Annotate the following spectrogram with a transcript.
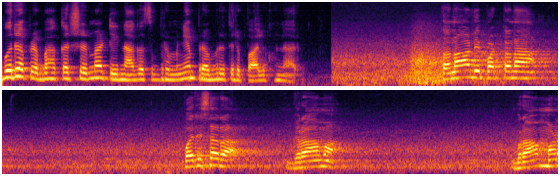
Burra Prabhakar Sharma T Nagasubrahmanyam ప్రభుత్వలు పాల్గొన్నారు. తనాలి పట్టణ పరిసర గ్రామ బ్రాహ్మణ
